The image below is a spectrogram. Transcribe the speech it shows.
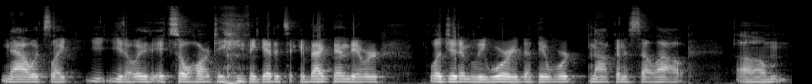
now it's like, you know, it's so hard to even get a ticket. Back then, they were legitimately worried that they were not going to sell out. Um,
